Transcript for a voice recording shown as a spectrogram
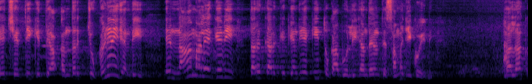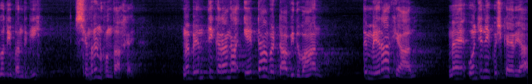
ਇਹ ਛੇਤੀ ਕਿਤੇ ਅੰਦਰ ਝੁਕਣੀ ਨਹੀਂ ਜਾਂਦੀ। ਇਹ ਨਾਮ ਵਾਲੇ ਅੱਗੇ ਵੀ ਤਰਕ ਕਰਕੇ ਕਹਿੰਦੀ ਹੈ, ਕਿ ਤੁਕਾ ਬੋਲੀ ਜਾਂਦੇ ਨੇ ਤੇ ਸਮਝ ਹੀ ਕੋਈ ਨਹੀਂ। ਹਾਲਾਂਕਿ ਉਹਦੀ ਬੰਦਗੀ ਸਿਮਰਨ ਹੁੰਦਾ ਹੈ। ਮੈਂ ਬੇਨਤੀ ਕਰਾਂਗਾ, ਏਡਾ ਵੱਡਾ ਵਿਦਵਾਨ, ਤੇ ਮੇਰਾ ਖਿਆਲ, ਮੈਂ ਉਂਝ ਨਹੀਂ ਕੁਝ ਕਹਿ ਰਿਹਾ,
